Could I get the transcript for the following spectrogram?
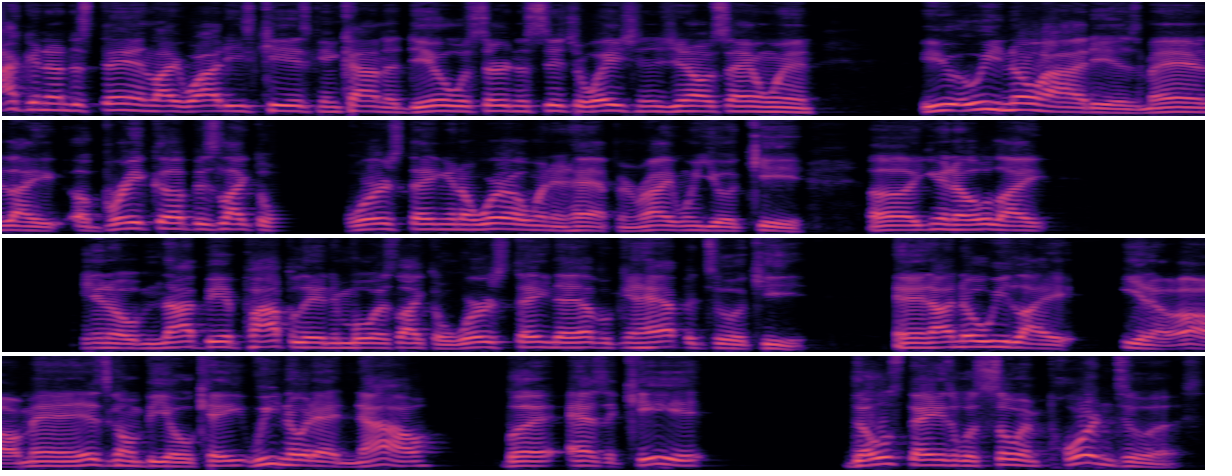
I can understand like why these kids can kind of deal with certain situations, you know what I'm saying? When you we know how it is, man. Like a breakup is like the worst thing in the world when it happened, right? When you're a kid. Uh, you know, like you know, not being popular anymore is like the worst thing that ever can happen to a kid. And I know we like you know, oh man, it's gonna be okay. We know that now, but as a kid, those things were so important to us.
